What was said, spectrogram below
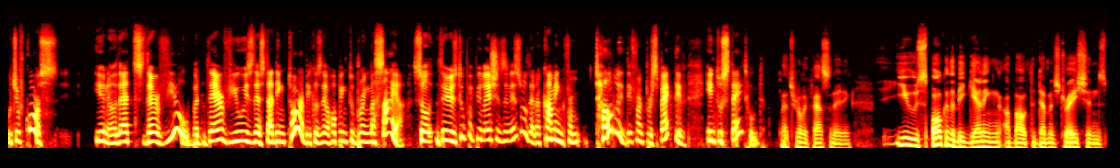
Which, of course, you know that's their view but their view is they're studying torah because they're hoping to bring messiah. So there's two populations in israel that are coming from totally different perspective into statehood. That's really fascinating. You spoke in the beginning about the demonstrations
